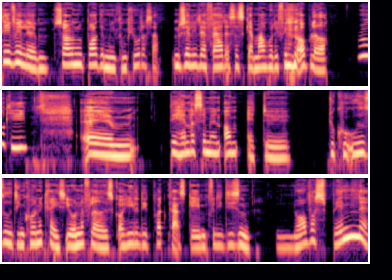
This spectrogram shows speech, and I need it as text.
Det vil... Øhm, så nu brugt min computer sammen. Nu ser jeg lige, det er færdigt, og så skal jeg meget hurtigt finde en oplader. Rookie. Øhm, det handler simpelthen om, at øh, du kunne udvide din kundekreds i underfladisk og hele dit podcast-game, fordi de er sådan, nå, hvor spændende.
